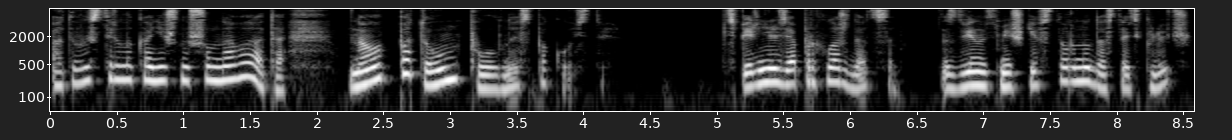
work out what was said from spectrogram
От выстрела, конечно, шумновато, но потом полное спокойствие. Теперь нельзя прохлаждаться. Сдвинуть мешки в сторону, достать ключ,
